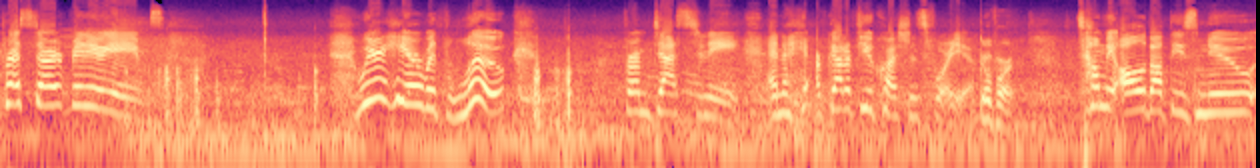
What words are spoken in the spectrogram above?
from Press Start Video Games. We're here with Luke from Destiny, and I've got a few questions for you. Go for it. Tell me all about these new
